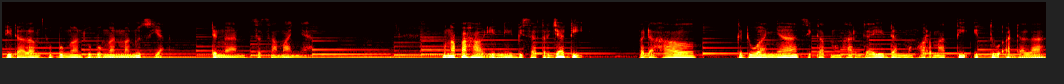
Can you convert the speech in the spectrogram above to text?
di dalam hubungan-hubungan manusia dengan sesamanya. Mengapa hal ini bisa terjadi? Padahal keduanya sikap menghargai dan menghormati itu adalah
